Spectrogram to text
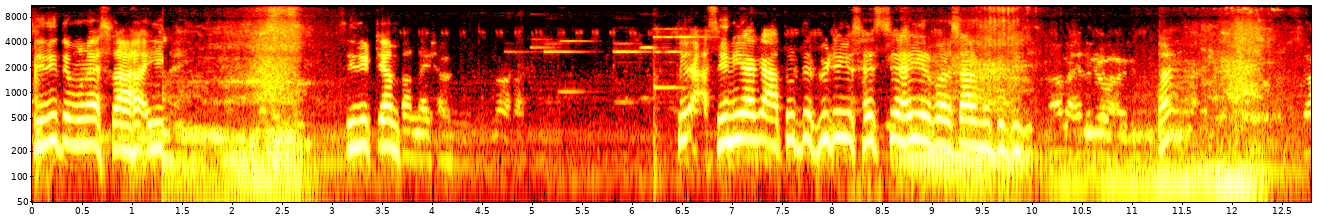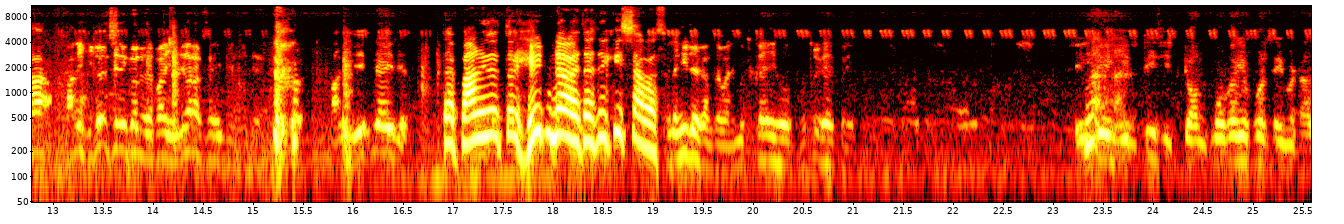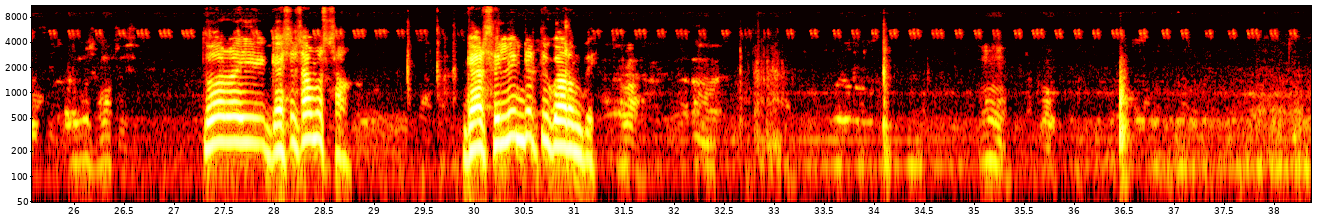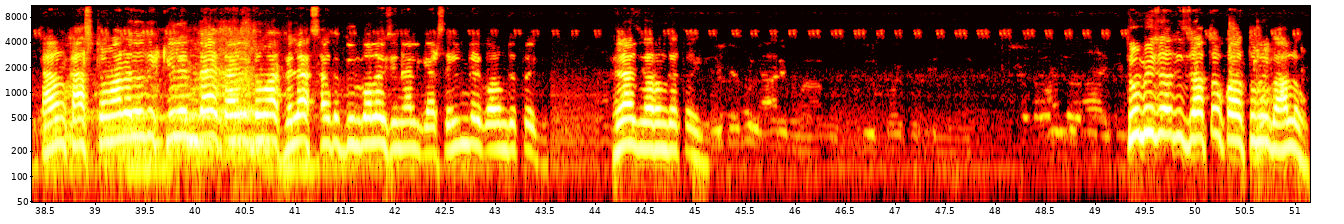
চিনিতে মনে হয় চা ই নাই। চিনির টেম্পার নাই সামনে তুই আগে আতুর ফিটে গিয়ে শেষছে হাই এরপরে চার মধ্যে দিবি হ্যাঁ তাই পানি তোর হিট না হয় তাতে কি চাপ আছে? তোর ওই গ্যাসের সমস্যা গ্যাস সিলিন্ডার তুই গরম দে। কারণ কাস্টমারে যদি কিলেন দেয়, তাহলে তোমার ফ্ল্যাক্স হয়তো দুর্বল হয়েছে, নাহলে গ্যাস সিলিন্ডার গরম দিতে হইবে। ফ্ল্যাক্স গরম দিতে হইবে। তুমি যদি যত কও তুমি ভালো,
